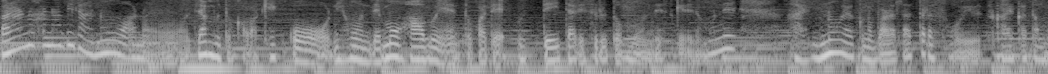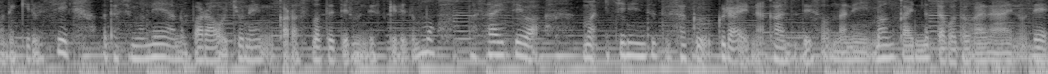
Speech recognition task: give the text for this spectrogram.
バラの花びらのあのジャムとかは結構日本でもハーブ園とかで売っていたりすると思うんですけれどもね、はい、無農薬のバラだったらそういう使い方もできるし私もねあのバラを去年から育ててるんですけれども、まあ、咲いては、まあ、1輪ずつ咲くぐらいな感じでそんなに満開になったことがないので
